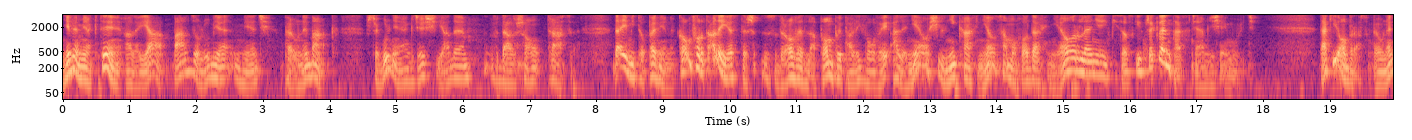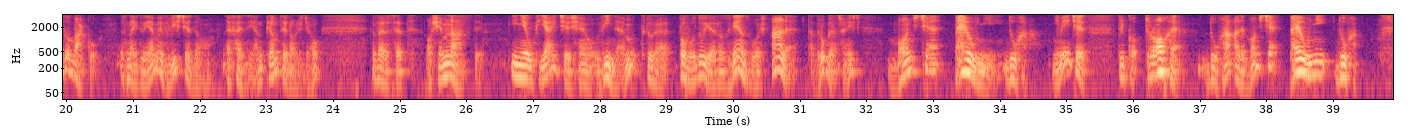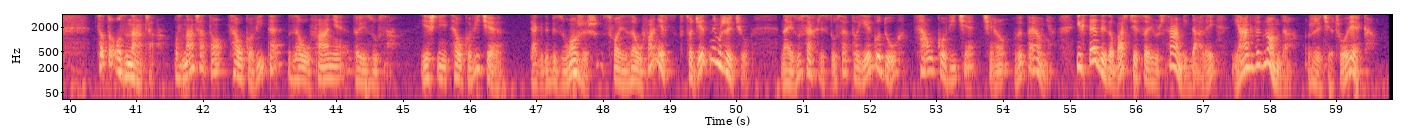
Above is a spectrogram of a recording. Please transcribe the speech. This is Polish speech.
Nie wiem jak ty, ale ja bardzo lubię mieć pełny bak. Szczególnie jak gdzieś jadę w dalszą trasę. Daje mi to pewien komfort, ale jest też zdrowe dla pompy paliwowej, ale nie o silnikach, nie o samochodach, nie o Orlenie i pisowskich przekrętach chciałem dzisiaj mówić. Taki obraz pełnego baku znajdujemy w liście do Efezjan, piąty rozdział, werset 18. I nie upijajcie się winem, które powoduje rozwięzłość, ale ta druga część, bądźcie pełni ducha. Nie miejcie tylko trochę ducha, ale bądźcie pełni ducha. Co to oznacza? Oznacza to całkowite zaufanie do Jezusa. Jeśli całkowicie, jak gdyby złożysz swoje zaufanie w, w codziennym życiu na Jezusa Chrystusa, to Jego duch całkowicie cię wypełnia. I wtedy zobaczcie sobie już sami dalej, jak wygląda życie człowieka.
